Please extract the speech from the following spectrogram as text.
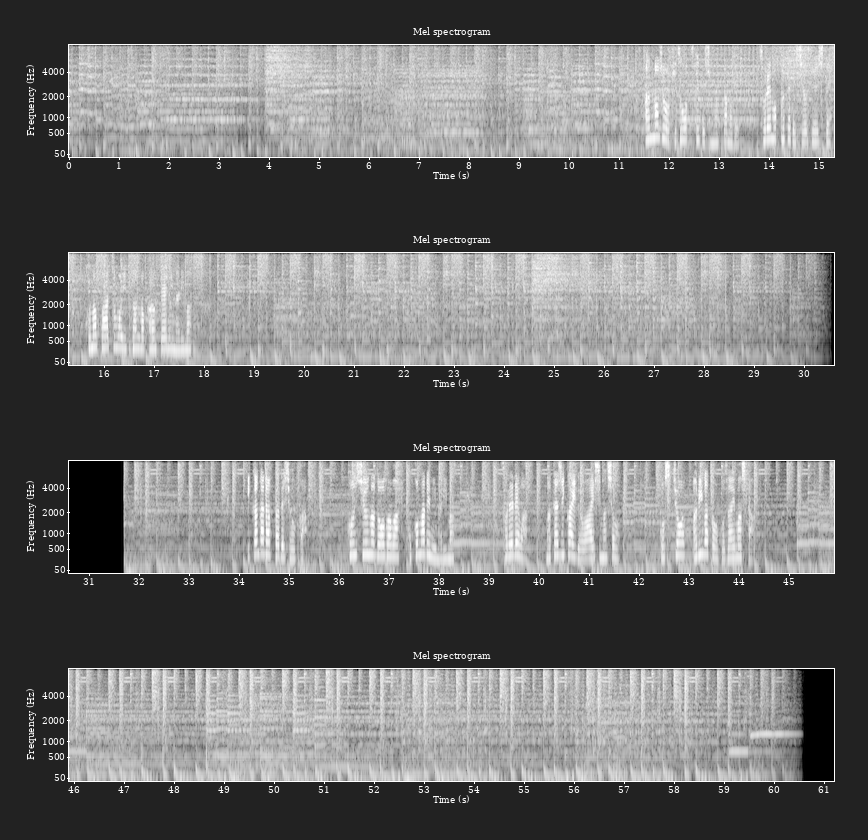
案の定傷をつけてしまったので、それも盾で修正して、このパーツも一旦の完成になります。かがだったでしょうか？今週の動画はここまでになります。それでは、また次回でお会いしましょう。ご視聴ありがとうございました。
